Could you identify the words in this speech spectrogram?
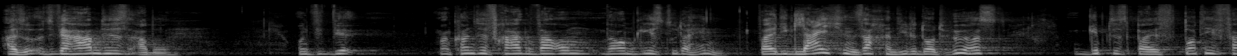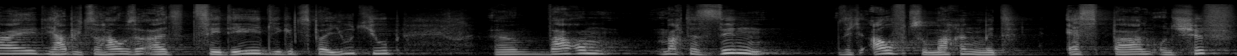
Also, also wir haben dieses Abo. Und wir, man könnte fragen, warum, warum gehst du dahin? Weil die gleichen Sachen, die du dort hörst, gibt es bei Spotify, die habe ich zu Hause als CD, die gibt es bei YouTube. Äh, warum macht es Sinn, sich aufzumachen mit S-Bahn und Schiff,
